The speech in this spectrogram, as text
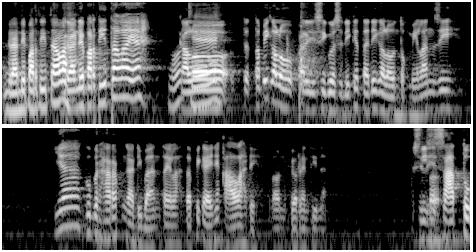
Grande Partita lah. Grande partita lah ya. Kalau tapi kalau prediksi gue sedikit tadi kalau untuk Milan sih ya gue berharap nggak dibantai lah, tapi kayaknya kalah deh lawan Fiorentina. Selisih satu.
